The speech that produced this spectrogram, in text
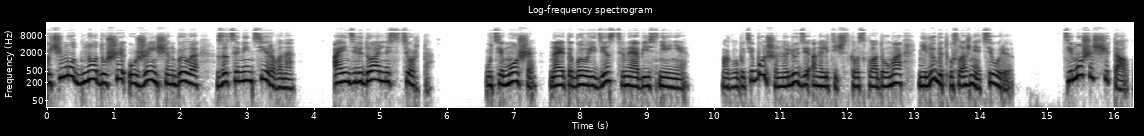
Почему дно души у женщин было зацементировано, а индивидуальность стерта? У Тимоши на это было единственное объяснение. Могло быть и больше, но люди аналитического склада ума не любят усложнять теорию. Тимоша считал,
